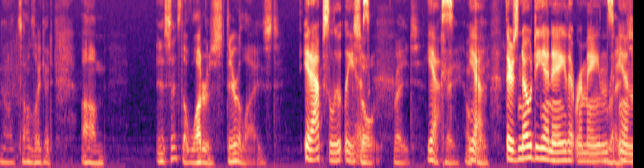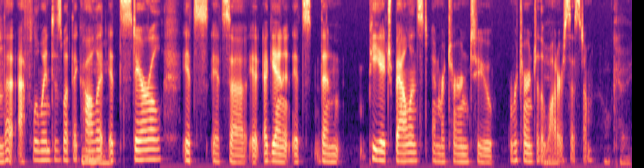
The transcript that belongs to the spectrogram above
no, it sounds like it. Um, in a sense, the water is sterilized. It absolutely is. So, right. Yes. Okay. okay. Yeah. There's no DNA that remains Right. in the effluent, is what they call Mhm. it. It's sterile. It's it's uh it, again it's then pH balanced and returned to returned to the water system. Okay.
